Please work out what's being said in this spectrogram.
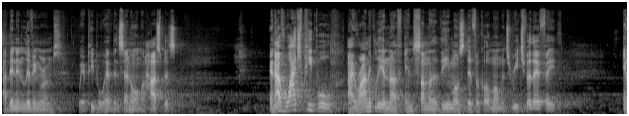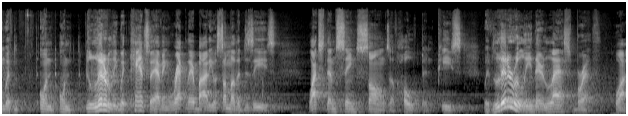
I've been in living rooms where people have been sent home on hospice. And I've watched people, ironically enough, in some of the most difficult moments, reach for their faith, and with on on literally with cancer having wrecked their body or some other disease, watch them sing songs of hope and peace with literally their last breath. Why?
